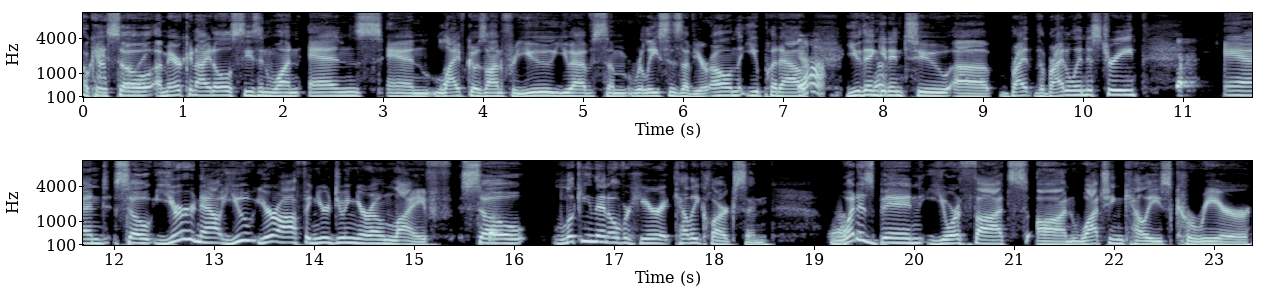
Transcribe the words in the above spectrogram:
Okay, Absolutely. so American Idol season one ends and life goes on for you. You have some releases of your own that you put out. Yeah. You then yeah. get into uh, the bridal industry. Yep. And so you're now you you're off and you're doing your own life. So looking then over here at Kelly Clarkson, what has been your thoughts on watching Kelly's career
